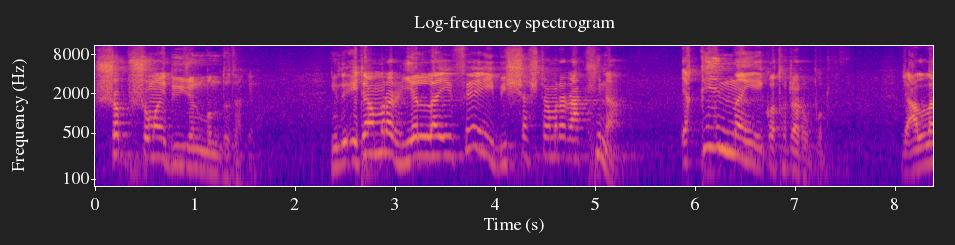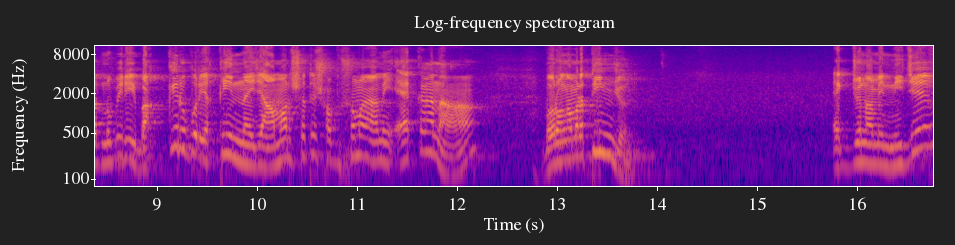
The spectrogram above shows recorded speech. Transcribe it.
সব সময় দুইজন বন্ধু থাকে। কিন্তু এটা আমরা রিয়েল লাইফে এই বিশ্বাসটা আমরা রাখি না। একই নাই এই কথাটার উপর। যে আল্লাহর নবীর এই বাক্যের উপর একই নাই যে, আমার সাথে সব সময় আমি একা না, বরং আমরা তিনজন। একজন আমি নিজে,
